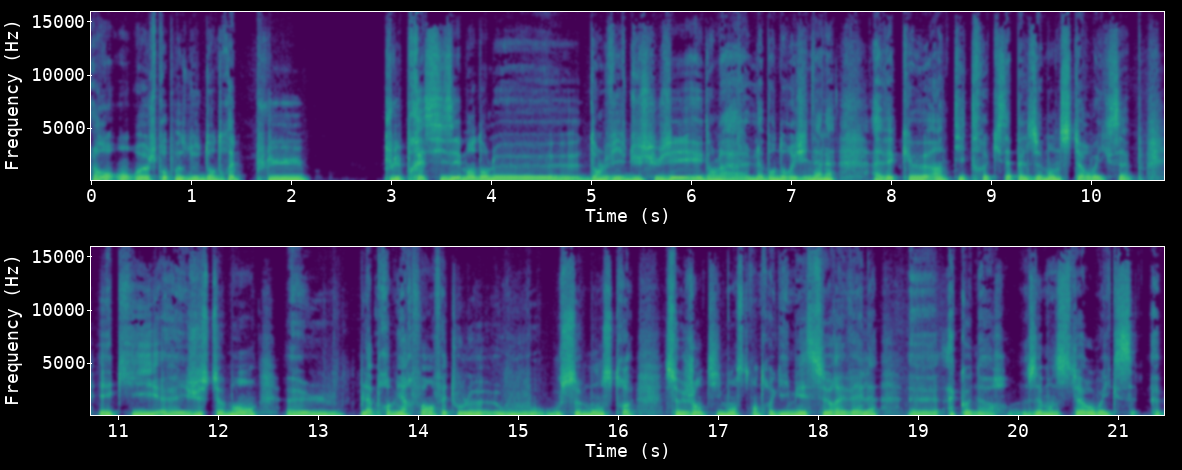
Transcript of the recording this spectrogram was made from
Alors je propose d'entrer plus plus précisément dans le, vif du sujet et dans la, la bande originale, avec euh, un titre qui s'appelle The Monster Wakes Up et qui euh, est justement euh, la première fois en fait où, le, où, où, ce monstre, ce gentil monstre entre guillemets, se révèle à Connor. The Monster Wakes Up.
